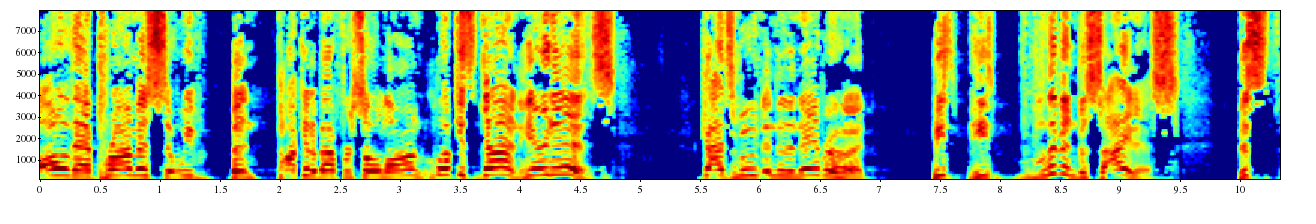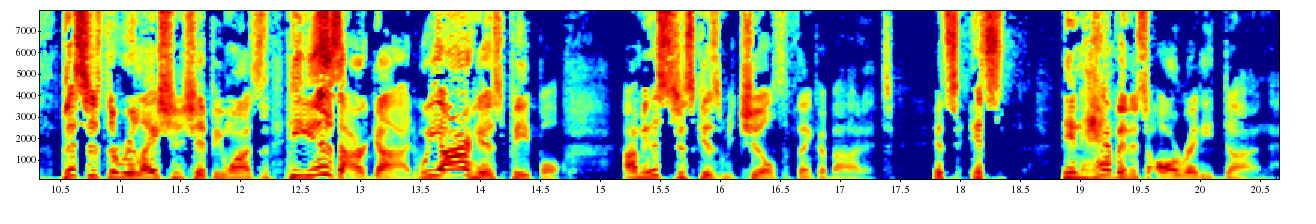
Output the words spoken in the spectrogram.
All of that promise that we've been talking about for so long, look, it's done. Here it is. God's moved into the neighborhood. He's, he's living beside us. This, this is the relationship he wants. He is our God. We are his people. I mean, this just gives me chills to think about it. It's, it's in heaven, it's already done.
